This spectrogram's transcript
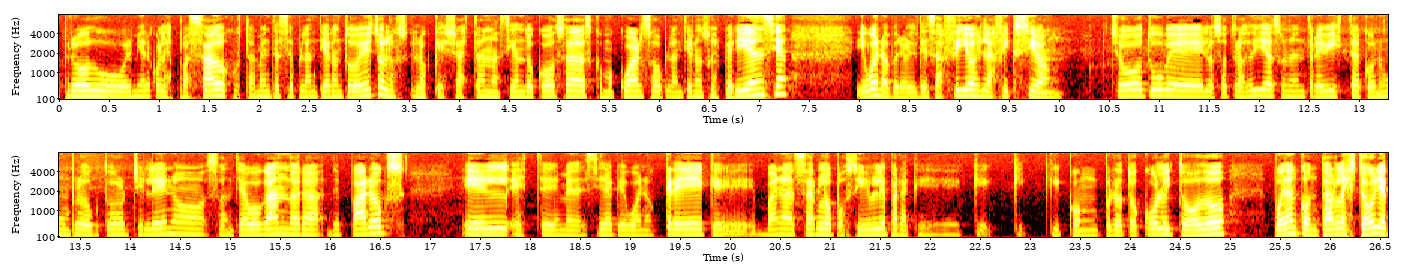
Produ el miércoles pasado justamente se plantearon todo esto, los, los que ya están haciendo cosas como Cuarzo plantearon su experiencia y bueno, pero el desafío es la ficción. Yo tuve los otros días una entrevista con un productor chileno, Santiago Gándara de Parox. Él este, me decía que bueno, cree que van a hacer lo posible para que, que, que con protocolo y todo puedan contar la historia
